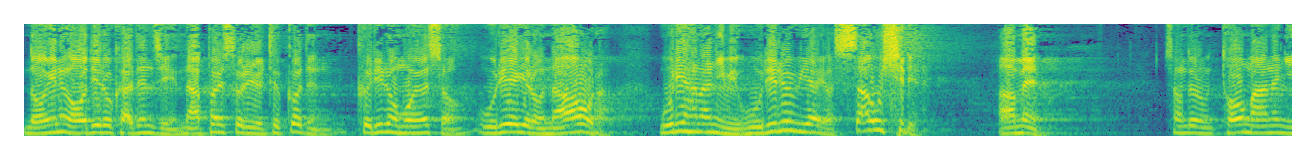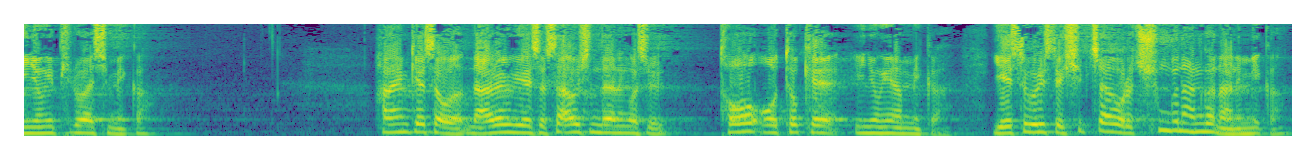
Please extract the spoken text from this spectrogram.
너희는 어디로 가든지 나팔 소리를 듣거든 그리로 모여서 우리에게로 나오라. 우리 하나님이 우리를 위하여 싸우시리라. 아멘. 성도 여러분, 더 많은 인용이 필요하십니까? 하나님께서 나를 위해서 싸우신다는 것을 더 어떻게 인용해야 합니까? 예수 그리스도의 십자가로 충분한 건 아닙니까?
